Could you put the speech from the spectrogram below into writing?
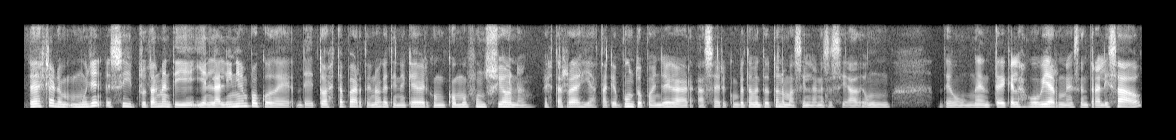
Entonces, claro, muy, sí, totalmente. Y, en la línea un poco de, de, toda esta parte, ¿no? Que tiene que ver con cómo funcionan estas redes y hasta qué punto pueden llegar a ser completamente autónomas sin la necesidad de un, de un ente que las gobierne centralizado,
